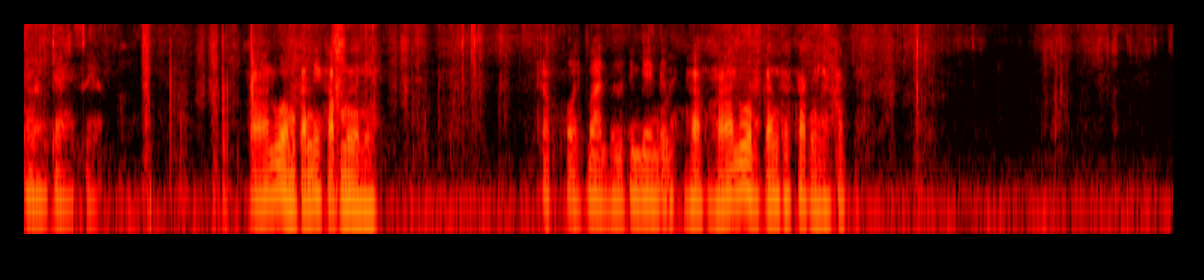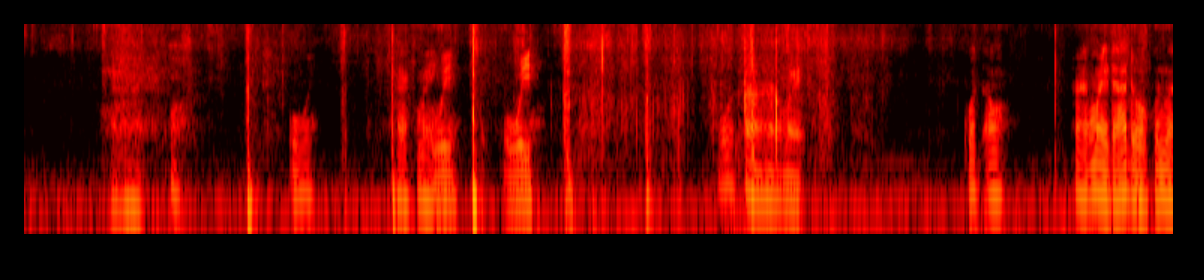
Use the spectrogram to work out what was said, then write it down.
กำลังใจเสียหาร่วมกันได้ครับมือนี่ ครับหอดบ้านเพิ่นแล้วจังแบ่งกันครับ หาร่วมกันคักๆนี่แหละครับโอ้ยหักใหม่อุ้ยอุ้ยโอ้ยข้าหักใหม่กดเอาหักใหม่ด้าดอกคนไว้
